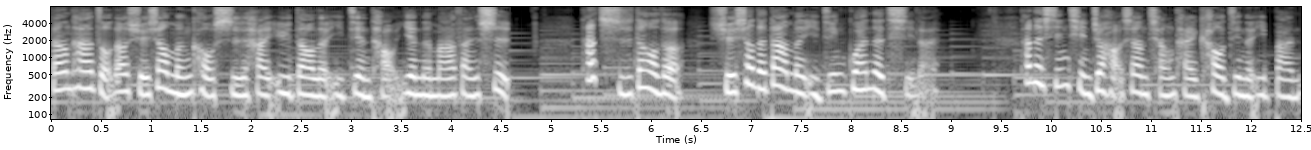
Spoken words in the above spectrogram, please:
当他走到学校门口时，还遇到了一件讨厌的麻烦事。他迟到了，学校的大门已经关了起来。他的心情就好像墙台靠近了一般。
